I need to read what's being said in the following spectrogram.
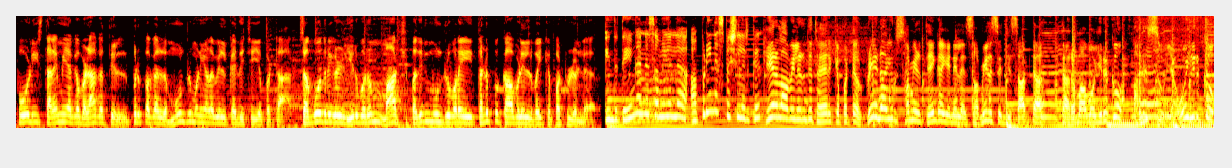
போலீஸ் தலைமையக வளாகத்தில் பிற்பகல் மூன்று மணி அளவில் கைது செய்யப்பட்டார். சகோதரிகள் இருவரும் மார்ச் பதிமூன்று வரை தடுப்பு காவலில் வைக்கப்பட்டுள்ளனர். இந்த தேங்காய் எண்ணெய் சமையல்ல அப்படின்னு ஸ்பெஷல் இருக்கு? கேரளாவிலிருந்து தயாரிக்கப்பட்ட ரேனாயூர் சமையல் தேங்காய் எண்ணெயில சமையல் செஞ்சு சாப்பிட்டா தரமாவும் இருக்கும் அறுசுவையாவும் இருக்கும்.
